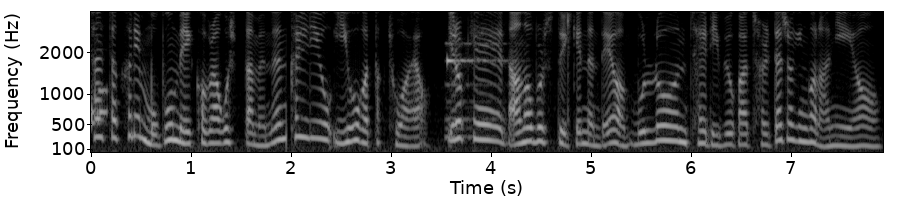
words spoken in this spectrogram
살짝 흐린 모브 메이크업을 하고 싶다면 클리오 2호가 딱 좋아요. 이렇게 나눠볼 수도 있겠는데요. 물론 제 리뷰가 절대적인 건 아니에요.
